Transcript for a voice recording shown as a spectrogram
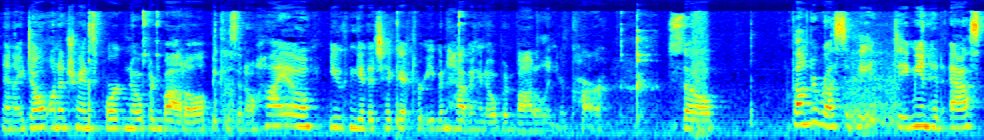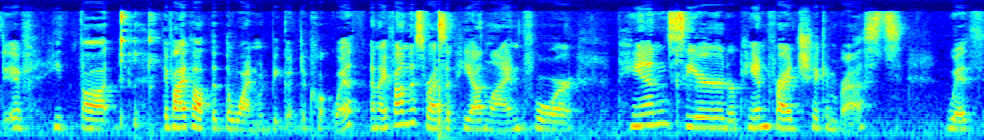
And I don't want to transport an open bottle because in Ohio, you can get a ticket for even having an open bottle in your car. So, found a recipe. Damien had asked if he thought, if I thought that the wine would be good to cook with. And I found this recipe online for pan seared or pan fried chicken breasts with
